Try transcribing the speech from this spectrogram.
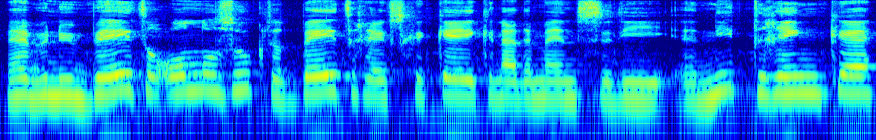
We hebben nu beter onderzoek dat beter heeft gekeken naar de mensen die eh, niet drinken.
